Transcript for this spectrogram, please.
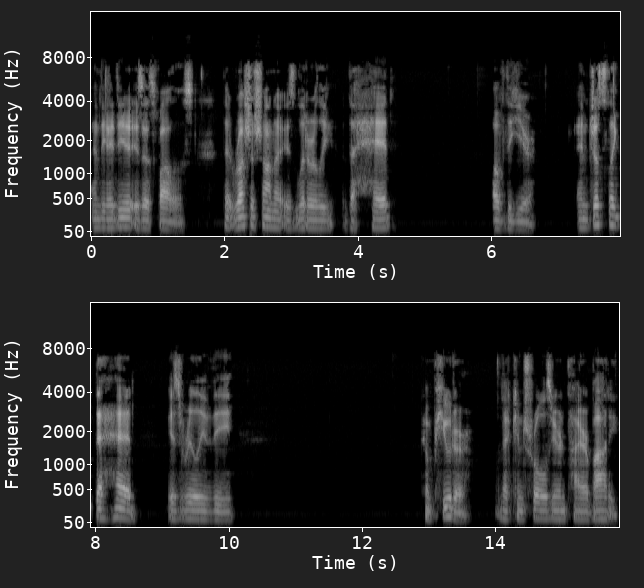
And the idea is as follows: that Rosh Hashanah is literally the head of the year, and just like the head is really the computer that controls your entire body.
